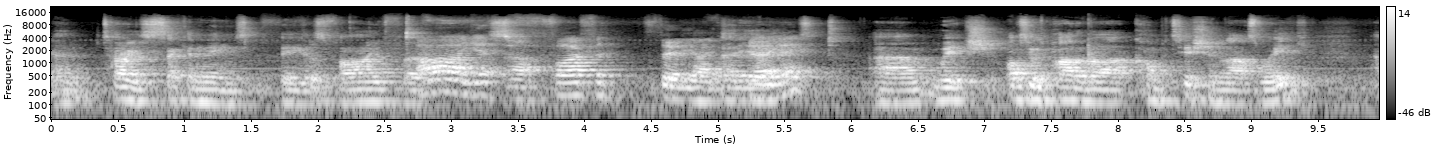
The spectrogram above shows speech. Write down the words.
And Turry's second innings figures five for, Ah, yes, Ah. five for 38. 38. um, which obviously was part of our competition last week. Uh,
